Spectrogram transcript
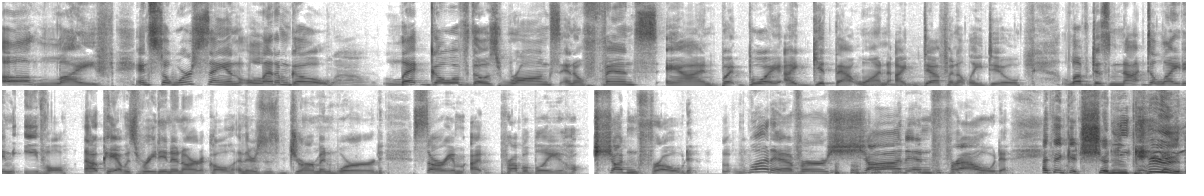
a life. And so we're saying let them go. Wow. Let go of those wrongs and offense and but boy, I get that one. I Mm-hmm. definitely do. Love does not delight in evil. Okay, I was reading an article and there's this German word. Sorry, I'm I, probably Schadenfreude. Whatever, Schadenfreude. I think it shouldn't food.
